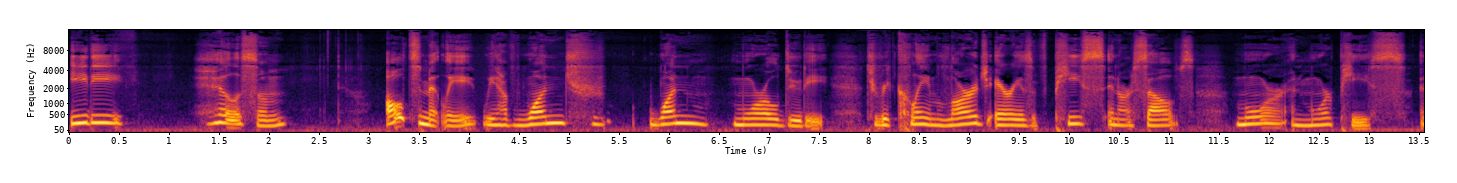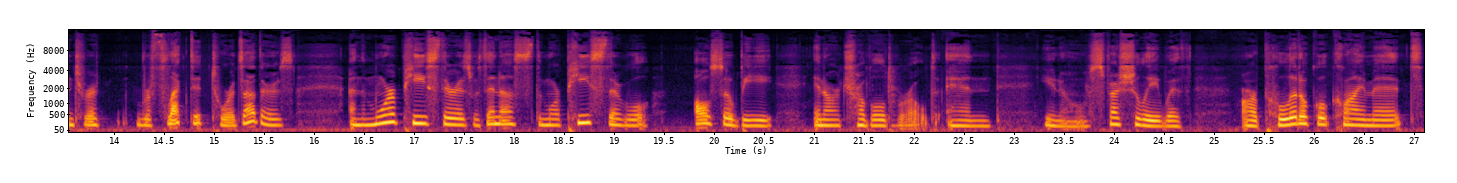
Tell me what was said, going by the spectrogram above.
Etty Hillesum. Ultimately, we have one tr- one moral duty to reclaim large areas of peace in ourselves, more and more peace, and to re- reflect it towards others. And the more peace there is within us, the more peace there will also be in our troubled world. And, you know, especially with our political climate,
